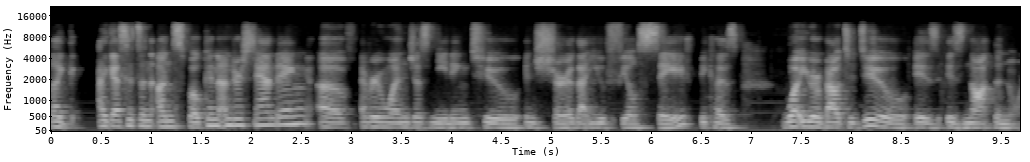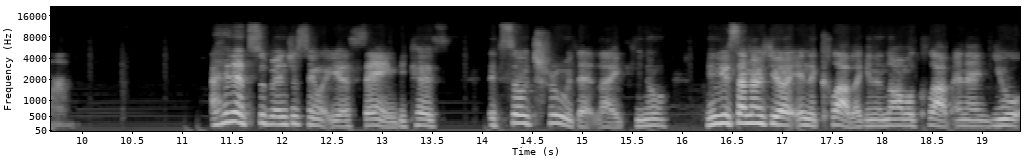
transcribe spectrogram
like, I guess it's an unspoken understanding of everyone just needing to ensure that you feel safe because what you're about to do is is not the norm. I think that's super interesting what you're saying because it's so true that like, you know, you sometimes you're in a club like in a normal club and then you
